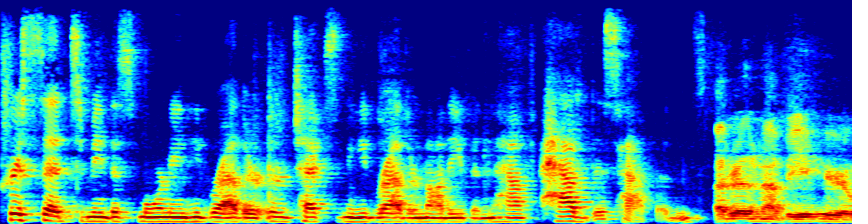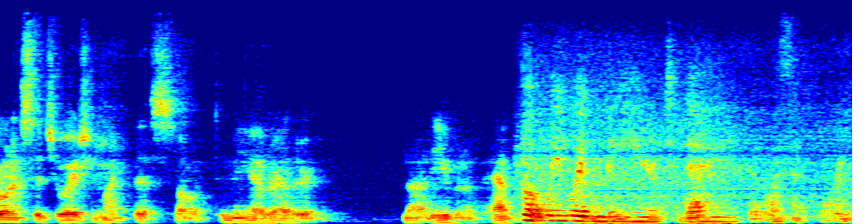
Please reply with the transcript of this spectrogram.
Chris said to me this morning he'd rather or texted me he'd rather not even have have this happen. I'd rather not be a hero in a situation like this. So to me, I'd rather not even have happened. But we wouldn't be here today if it wasn't for you,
